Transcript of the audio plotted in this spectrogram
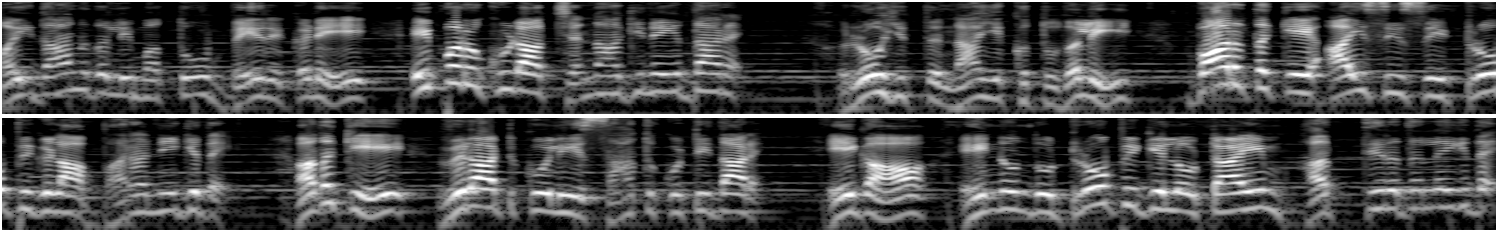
ಮೈದಾನದಲ್ಲಿ ಮತ್ತು ಬೇರೆ ಕಡೆ ಇಬ್ಬರು ಕೂಡ ಚೆನ್ನಾಗಿನೇ ಇದ್ದಾರೆ. ರೋಹಿತ್ ನಾಯಕತ್ವದಲ್ಲಿ ಭಾರತಕ್ಕೆ ಐಸಿಸಿ ಟ್ರೋಫಿಗಳ ಬರ ನೀಗಿದೆ. ಅದಕ್ಕೆ ವಿರಾಟ್ ಕೊಹ್ಲಿ ಸಾಥ್ ಕೊಟ್ಟಿದ್ದಾರೆ. ಈಗ ಇನ್ನೊಂದು ಟ್ರೋಫಿ ಗೆಲ್ಲೋ ಟೈಮ್ ಹತ್ತಿರದಲ್ಲೇ ಇದೆ.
